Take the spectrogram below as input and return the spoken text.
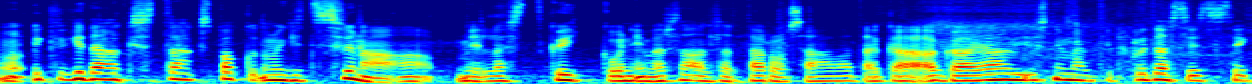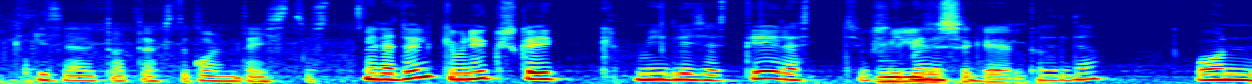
ma ikkagi tahaks, tahaks pakkuda mingit sõna, millest kõik universaalselt aru saavad, aga, aga jah, just nimelt, et kuidas siis ikkagi see tuhat üheksasada kolmteist just. mille tõlkimine ükskõik millisest keelest millisesse keelde on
